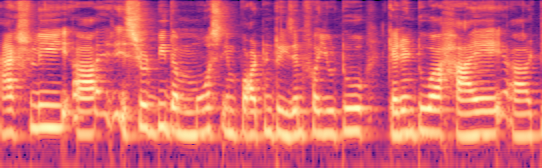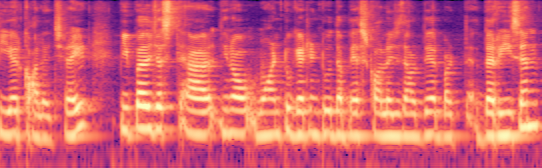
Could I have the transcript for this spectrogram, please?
actually uh, it should be the most important reason for you to get into a high uh, tier college, right? People just uh, you know want to get into the best colleges out there, but the reason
